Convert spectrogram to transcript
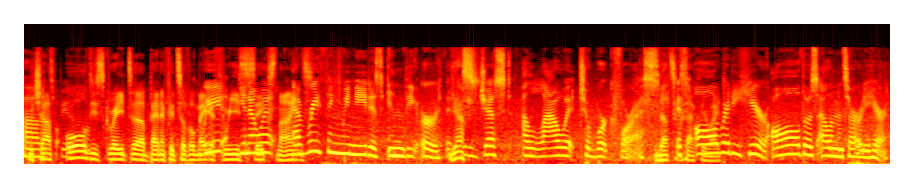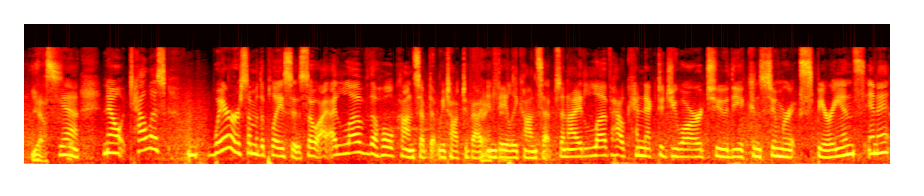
Oh, which have beautiful. all these great uh, benefits of omega we, three, you know six, nine. Everything we need is in the earth. If Yes. We just allow it to work for us. That's it's exactly right. already here. All those elements are already here. Yes. Yeah. Now, tell us where are some of the places? So, I, I love the whole concept that we talked about Thank in you. Daily Concepts, and I love how connected you are to the consumer experience in it.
